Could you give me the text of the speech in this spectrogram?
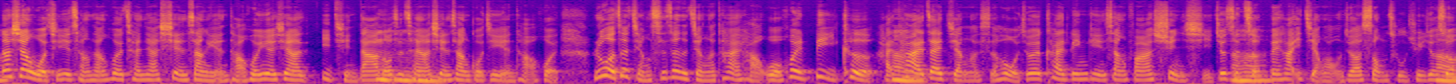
那像我其实常常会参加线上研讨会，因为现在疫情，大家都是参加线上国际研讨会。如果这讲师真的讲的太好，我会立刻还他还在讲的时候，我就会看 LinkedIn 上发讯息，就是准备他一讲完，我就要送出去，就是说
